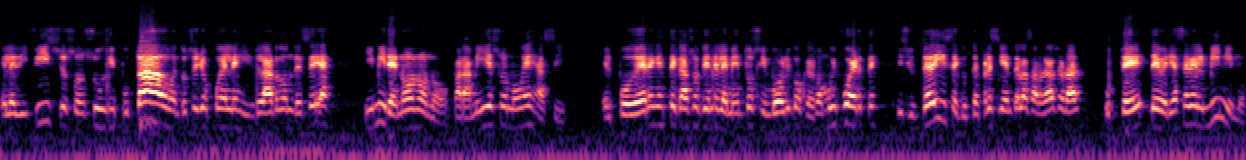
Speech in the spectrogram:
el edificio, son sus diputados, entonces ellos pueden legislar donde sea. Y mire, no, no, no, para mí eso no es así. El poder en este caso tiene elementos simbólicos que son muy fuertes, y si usted dice que usted es presidente de la Asamblea Nacional, usted debería ser el mínimo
